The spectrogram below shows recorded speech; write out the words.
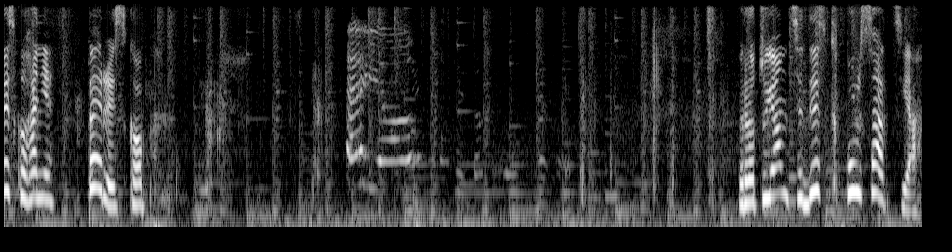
To jest, kochanie, peryskop. Rotujący dysk, pulsacja.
